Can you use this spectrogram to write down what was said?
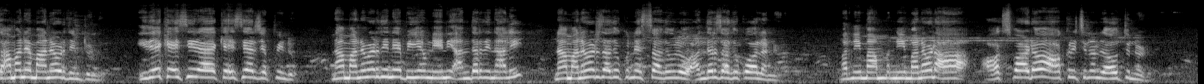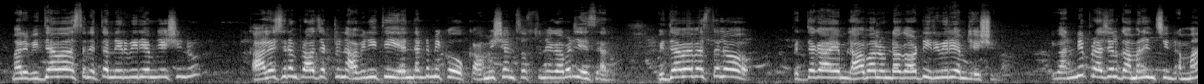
సామాన్య మానవుడు తింటుండు. ఇదే కేసీఆర్ కేసీఆర్ చెప్పిండు. నా మనవడు తినే బియ్యం నేను అందరు తినాలి నా మనవడు చదువుకునే చదువులు అందరూ చదువుకోవాలన్నాడు. మరి నీ మా నీ మనవడు ఆ- ఆక్స్ఫర్డో ఆకృతిలో చదువుతున్నాడు. మరి విద్యా వ్యవస్థను ఎంత నిర్వీర్యం చేసిండ్రు? కాళేశ్వరం ప్రాజెక్టును అవినీతి ఏంటంటే మీకు కమిషన్స్ వస్తున్నాయి కాబట్టి చేశారు. విద్యా వ్యవస్థలో పెద్దగా ఏం లాభాలు ఉండవు కాబట్టి నిర్వీర్యం చేసిండు ఇవన్నీ ప్రజలు గమనించిండ్రమ్మా.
